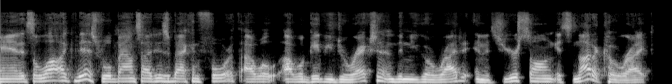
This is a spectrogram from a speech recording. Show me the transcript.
And it's a lot like this. We'll bounce ideas back and forth. I will I will give you direction and then you go write it and it's your song. It's not a co-write.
